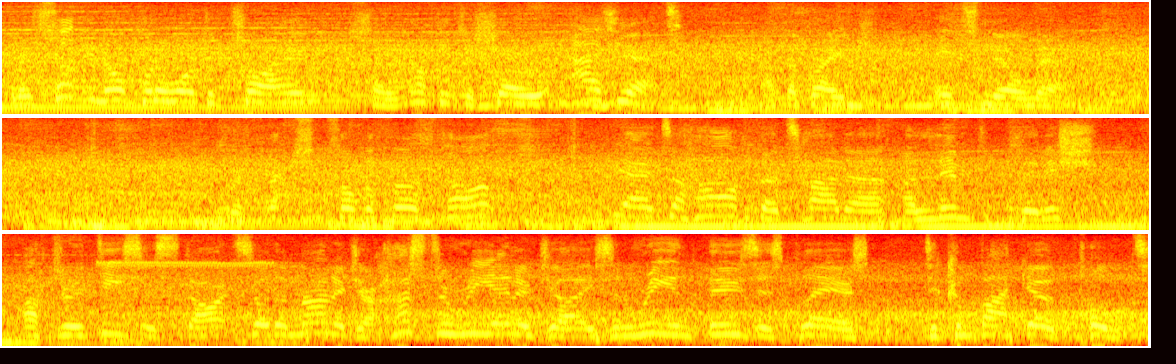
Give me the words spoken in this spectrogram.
but it's certainly not for the want of trying, so nothing to show as yet. At the break, it's nil-nil. Reflections on the first half? Yeah, it's a half that's had a, a limp finish after a decent start, so the manager has to re-energise and re-enthuse his players to come back out pumped.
